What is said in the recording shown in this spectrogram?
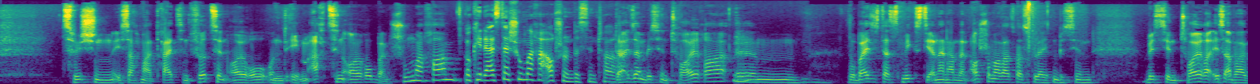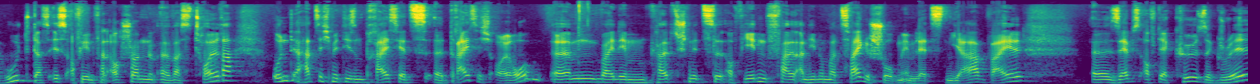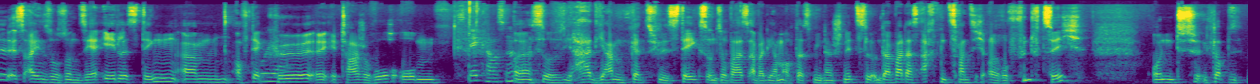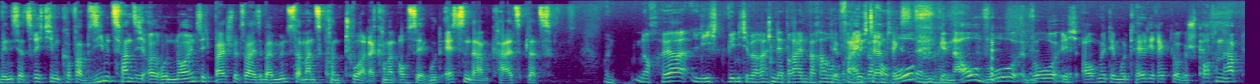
zwischen, ich sag mal, 13, 14 Euro und eben 18 Euro beim Schuhmacher. Okay, da ist der Schuhmacher auch schon ein bisschen teurer. Da ist er ein bisschen teurer. Mhm. Ähm, wobei sich das mixt. Die anderen haben dann auch schon mal was, was vielleicht ein bisschen, bisschen teurer ist. Aber gut, das ist auf jeden Fall auch schon äh, was teurer. Und er hat sich mit diesem Preis jetzt äh, 30 Euro ähm, bei dem Kalbsschnitzel auf jeden Fall an die Nummer 2 geschoben im letzten Jahr, weil äh, selbst auf der Köse Grill ist eigentlich so, so ein sehr edles Ding ähm, auf der oh, Kö, ja. äh, Etage hoch oben. Steakhouse, ne? Äh, so, ja, die haben ganz viele Steaks und sowas, aber die haben auch das Wiener Schnitzel und da war das 28,50 Euro. Und ich glaube, wenn ich es jetzt richtig im Kopf habe, 27,90 Euro beispielsweise bei Münstermanns Kontor. Da kann man auch sehr gut essen, da am Karlsplatz. Und noch höher liegt, wenig überraschend, der Breinbacher Hof. Der Breinbacher Hof, genau, wo, wo ich auch mit dem Hoteldirektor gesprochen habe.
